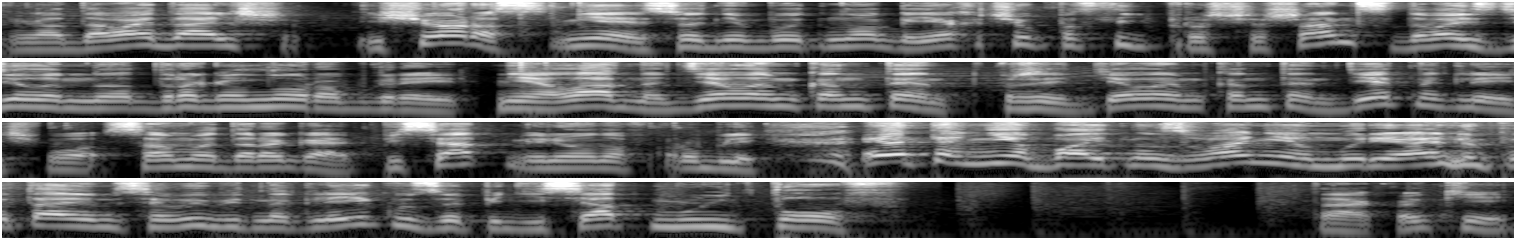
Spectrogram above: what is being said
А, давай дальше. Еще раз. Не, сегодня будет много. Я хочу послить просто шанс. Давай сделаем на Драгонлор апгрейд. Не, ладно, делаем контент. Подожди, делаем контент. Где это наклеечка? Вот, самая дорогая. 50 миллионов рублей. Это не байт названия, мы реально пытаемся выбить наклейку за 50 мультов. Так, окей.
